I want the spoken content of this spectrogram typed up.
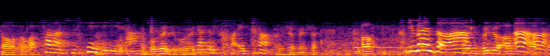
那我走了。方老师，谢谢你啊。不客气，不客气。让你跑一趟。没事没事。好，你慢走啊。好你回去啊。啊啊。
